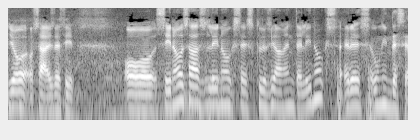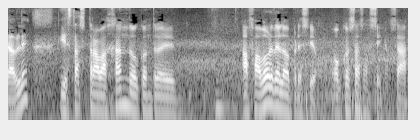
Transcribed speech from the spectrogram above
Yo, o sea, es decir, o si no usas Linux exclusivamente Linux, eres un indeseable y estás trabajando contra a favor de la opresión o cosas así. O sea,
